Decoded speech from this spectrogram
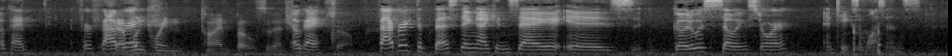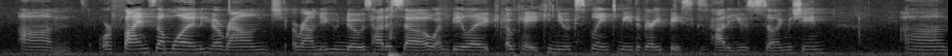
Okay. For fabric. At one point in time, both eventually. Okay. So. fabric, the best thing I can say is go to a sewing store and take some lessons. Um, or find someone who around around you who knows how to sew and be like, okay, can you explain to me the very basics of how to use a sewing machine? Um,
